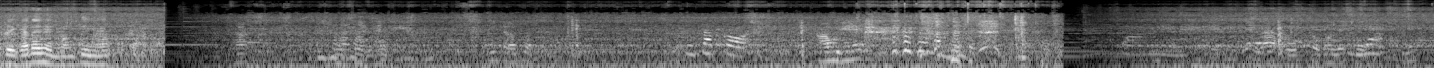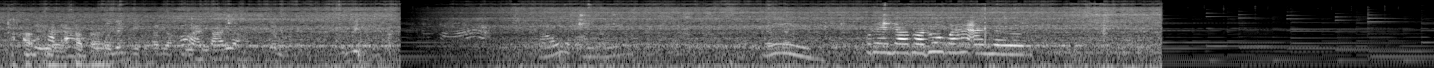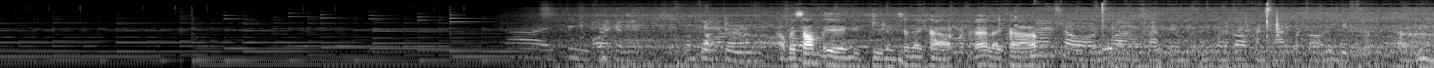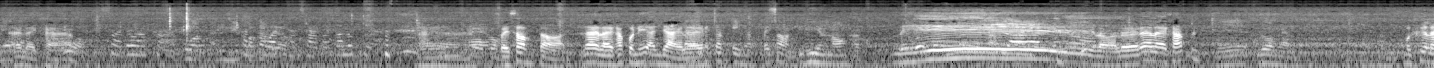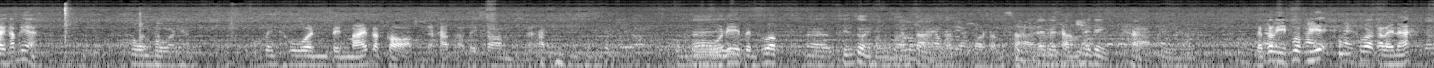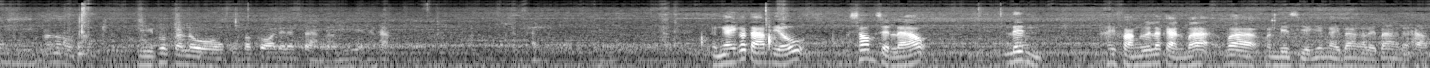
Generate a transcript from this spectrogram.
เด็กก็ได้เห็นของจริงครับจับก่อนเอาอย่างนี้ขัดได้เอา ซ่อมเองอีกทีหนึ่งใช่ไหมครับ ได้เลยครับ ได้ซอด้วงค่ะเป็นแล้วก็คันชักแล้วก็ลูกบิดค่ะอ่าได้เลยครับซอด้วงค่ะคันกวนคันชักแล้วก็ลูกบิดอ่าไปซ่อมต่อได้เลยครับคนนี้อันใหญ่เลยกระจับปีครับไปสอนพี่ๆน้องๆครับนี่หล่อเลยได้เลยครับนี่ร่วมกันมันคืออะไรครับเนี่ยโทนโทนครับเป็นโทนเป็นไม้ประกอบนะครับเอาไปซ่อมนะครับ ผมโอ้ได้โหนี่เป็นพวกเอ่อชิ้นส่วนของซ้อนสายครับต่อสามสายได้ไปทำให้เด็กครับจริงครับแล้วก็มีพวกนี้พวกอะไรนะแล้วก็มีกระโหลกครับมีพวกกะโหลกอุปกรณ์อะไรต่างๆเหล่านี้นะครับยังไงก็ตามเดี๋ยวซ่อมเสร็จแล้วเล่นให้ฟังด้วยแล้วกันว่าว่ามันมีเสียงยังไงบ้างอะไรบ้างนะครับ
